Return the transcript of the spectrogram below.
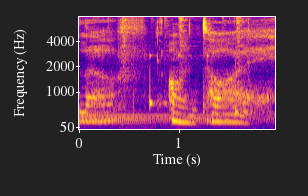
Love on Toy.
